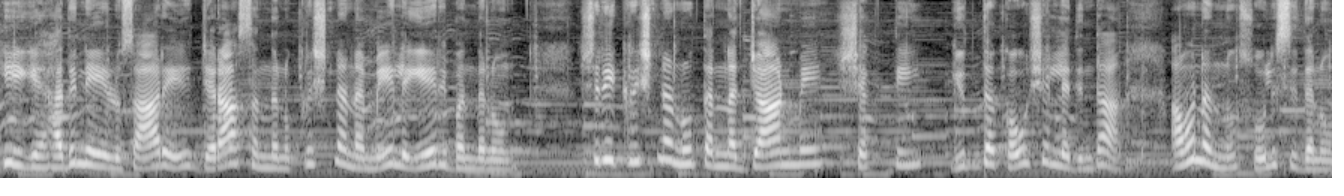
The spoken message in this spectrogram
ಹೀಗೆ ಹದಿನೇಳು ಸಾರಿ ಜರಾಸಂದನು ಕೃಷ್ಣನ ಮೇಲೆ ಏರಿ ಬಂದನು. ಶ್ರೀಕೃಷ್ಣನು ತನ್ನ ಜಾಣ್ಮೆ, ಶಕ್ತಿ, ಯುದ್ಧ ಕೌಶಲ್ಯದಿಂದ ಅವನನ್ನು ಸೋಲಿಸಿದನು.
